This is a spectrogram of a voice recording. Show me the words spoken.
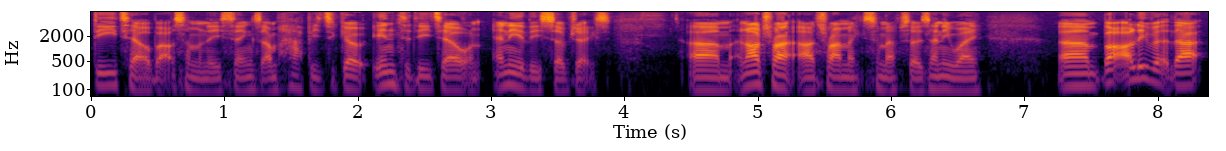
detail about some of these things. I'm happy to go into detail on any of these subjects, um, and I'll try. I'll try and make some episodes anyway. Um, but I'll leave it at that.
